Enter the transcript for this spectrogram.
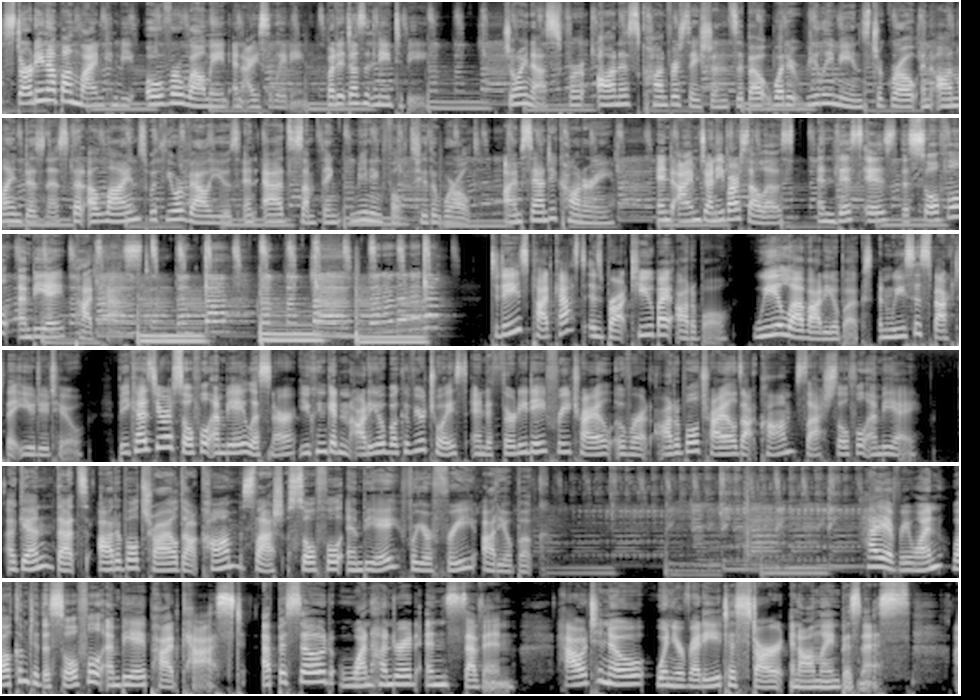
Starting up online can be overwhelming and isolating, but it doesn't need to be. Join us for honest conversations about what it really means to grow an online business that aligns with your values and adds something meaningful to the world. I'm Sandy Connery. And I'm Jenny Barcelos, and this is the Soulful MBA Podcast. Today's podcast is brought to you by Audible. We love audiobooks, and we suspect that you do too. Because you're a Soulful MBA listener, you can get an audiobook of your choice and a 30-day free trial over at audibletrial.com slash soulfulmba. Again, that's audibletrial.com slash soulfulmba for your free audiobook. Hi, everyone. Welcome to the Soulful MBA podcast, episode 107 How to Know When You're Ready to Start an Online Business.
